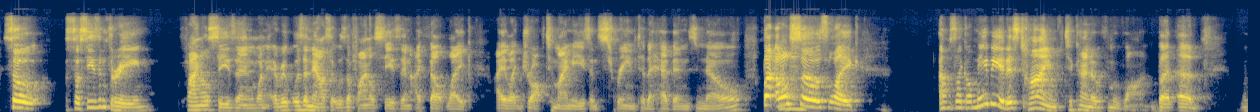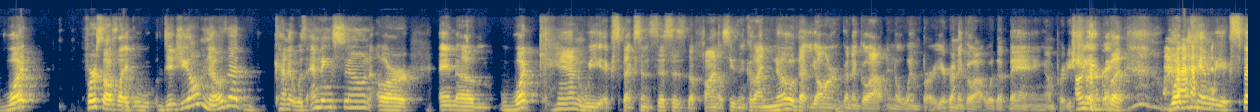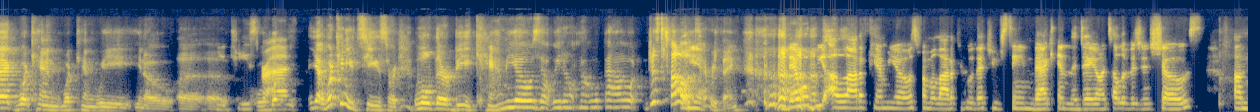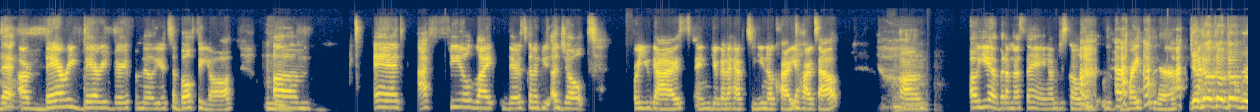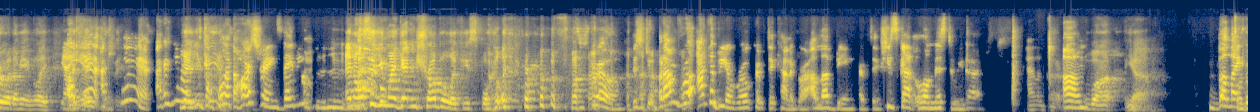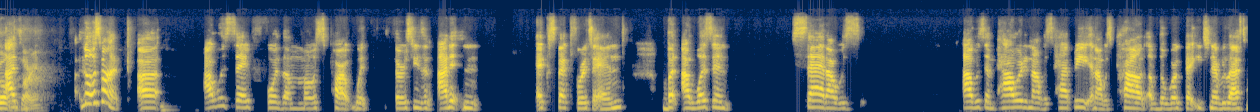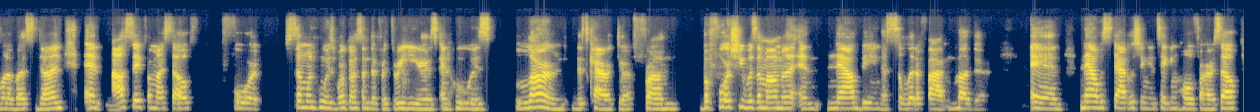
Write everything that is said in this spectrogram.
so so season three, final season. Whenever it was announced it was the final season, I felt like I like dropped to my knees and screamed to the heavens, no. But Mm-hmm. also, it's like I was like, oh, maybe it is time to kind of move on. But uh, what? First off, like, did you all know that kind of was ending soon, or and um, what can we expect since this is the final season? Because I know that y'all aren't going to go out in a whimper. You're going to go out with a bang. I'm pretty Oh, sure. yeah, babe. but what can we expect? What can what can we you know? Uh, uh, You tease for what- us. Yeah, what can you tease for? Will there be cameos that we don't know about? Just tell Oh, us yeah. everything. there will be a lot of cameos from a lot of people that you've seen back in the day on television shows um, that are very, very, very familiar to both of y'all. Mhm. Um, and I feel like there's going to be a jolt for you guys, and you're going to have to, you know, cry your hearts out. Mhm. Um, oh, yeah, but I'm not saying. I'm just going to leave right there. yeah, don't, don't don't ruin. it. I mean, like, Yeah, I I can't. I can't. I, you know, Yeah, you, you got to pull out the heartstrings, baby. and also you might get in trouble if you spoil it for. It's true. It's true. But I'm real. I could be a real cryptic kind of girl. I love being cryptic. She's got a little mystery to her. I love that. Um, Well, yeah. but like, oh, go on, I, sorry. no, it's fine. Uh, I would say for the most part with third season, I didn't expect for it to end, but I wasn't sad. I was, I was empowered and I was happy and I was proud of the work that each and every last one of us done. And mm-hmm. I'll say for myself, for someone who has worked on something for three years and who has learned this character from before she was a mama and now being a solidified mother and now establishing and taking hold for herself.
